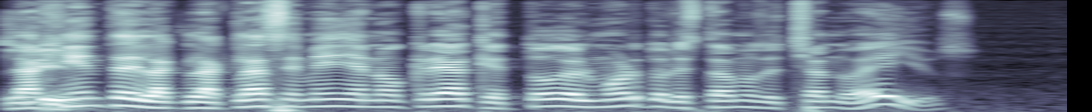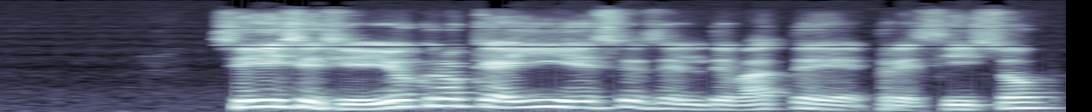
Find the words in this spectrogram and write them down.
la gente de la, la clase media no crea que todo el muerto le estamos echando a ellos. Sí, sí, sí, yo creo que ahí ese es el debate preciso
